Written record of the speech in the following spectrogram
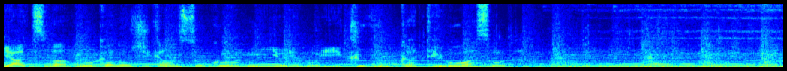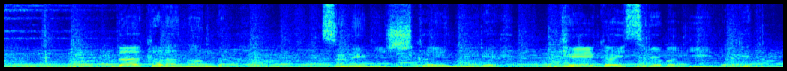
奴は他の時間速攻軍よりも幾分か手強そうだ。だからなんだ。常に視界に入れ警戒すればいいだけだ。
